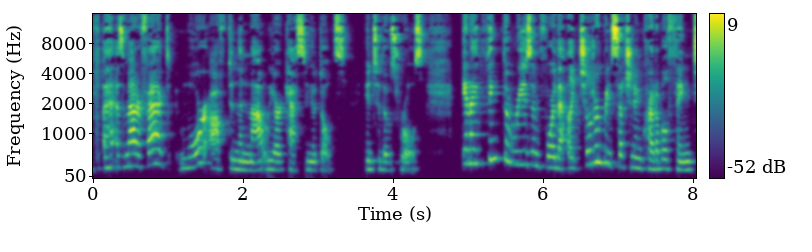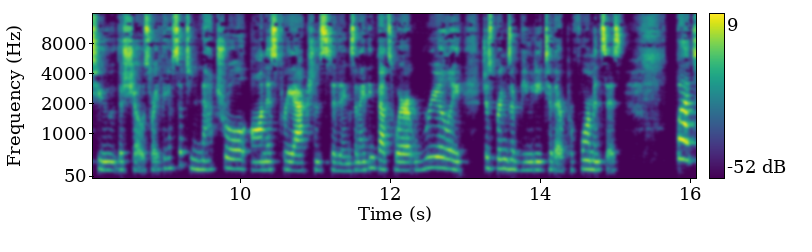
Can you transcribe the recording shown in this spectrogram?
As a matter of fact, more often than not, we are casting adults into those roles. And I think the reason for that, like children bring such an incredible thing to the shows, right? They have such natural, honest reactions to things. And I think that's where it really just brings a beauty to their performances. But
